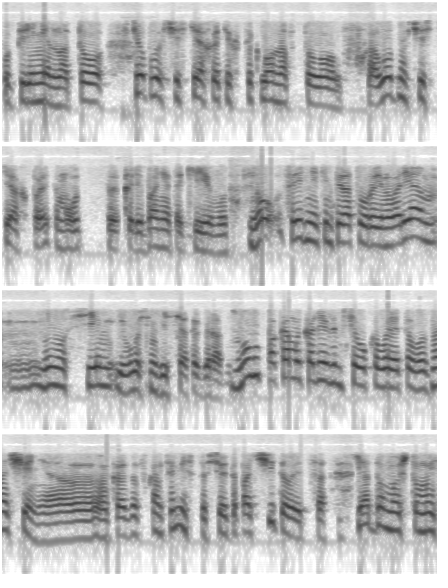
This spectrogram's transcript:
попеременно то в теплых частях этих циклонов, то в холодных частях, поэтому вот колебания такие вот. Но средняя температура января минус 7,8 градусов. Ну, пока мы колеблемся около этого значения. Э, когда в конце месяца все это подсчитывается, я думаю, что мы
